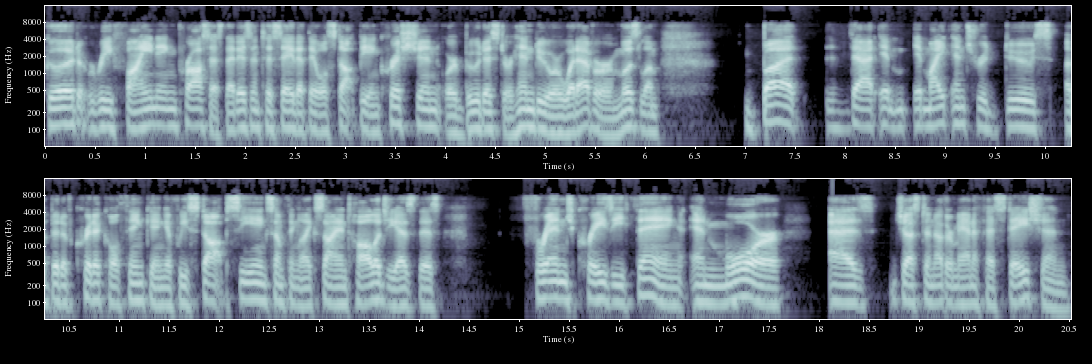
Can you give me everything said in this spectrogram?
good refining process. That isn't to say that they will stop being Christian or Buddhist or Hindu or whatever or Muslim, but that it it might introduce a bit of critical thinking if we stop seeing something like Scientology as this fringe crazy thing and more as just another manifestation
